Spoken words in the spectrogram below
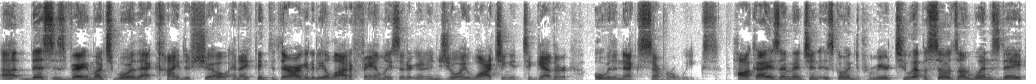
Uh, this is very much more that kind of show, and I think that there are going to be a lot of families that are going to enjoy enjoy watching it together over the next several weeks. Hawkeye, as I mentioned, is going to premiere two episodes on Wednesday.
